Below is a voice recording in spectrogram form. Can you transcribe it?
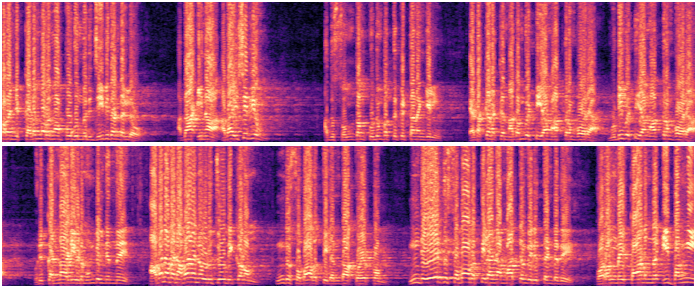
പറഞ്ഞ് കടന്നിറങ്ങാൻ പോകുന്ന ഒരു ജീവിതം ഉണ്ടല്ലോ അതാ ഇന അതാ ഐശ്വര്യം അത് സ്വന്തം കുടുംബത്ത് കിട്ടണമെങ്കിൽ ഇടക്കിടക്ക് നഖം വെട്ടിയാ മാത്രം പോരാ മുടി വെട്ടിയാ മാത്രം പോരാ. ഒരു കണ്ണാടിയുടെ മുമ്പിൽ നിന്ന് അവനവൻ അവനോട് ചോദിക്കണം നിന്റെ സ്വഭാവത്തിൽ എന്താ കുഴപ്പം? നിന്റെ ഏത് സ്വഭാവത്തിലാ ഞാൻ മാറ്റം വരുത്തേണ്ടത്? പുറമെ കാണുന്ന ഈ ഭംഗി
